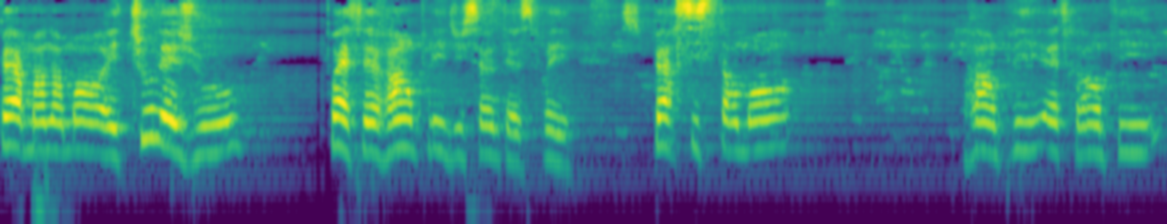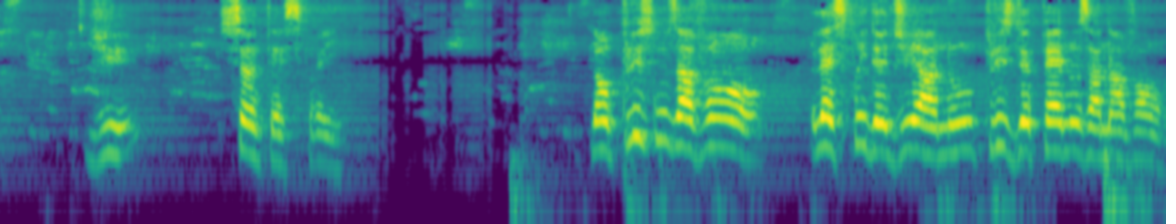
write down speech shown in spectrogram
permanemment et tous les jours pour être rempli du Saint-Esprit. Persistamment rempli, être rempli du Saint-Esprit. Donc plus nous avons l'Esprit de Dieu en nous, plus de paix nous en avons.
